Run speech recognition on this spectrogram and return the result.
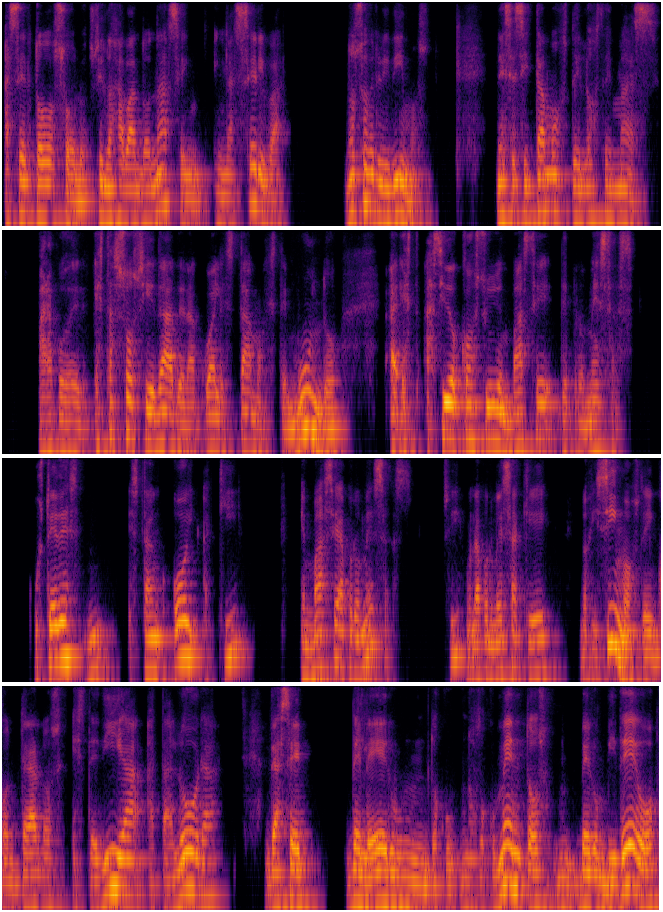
hacer todo solo. Si nos abandonasen en la selva, no sobrevivimos. Necesitamos de los demás para poder. Esta sociedad en la cual estamos, este mundo, ha, ha sido construido en base de promesas. Ustedes están hoy aquí en base a promesas, ¿sí? Una promesa que nos hicimos de encontrarnos este día a tal hora, de hacer de leer unos documentos, ver un video,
